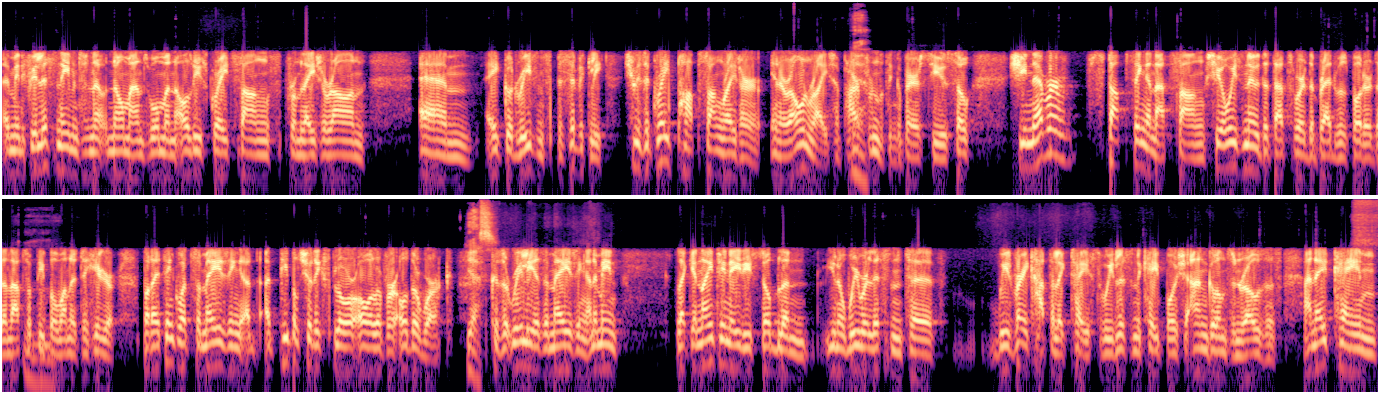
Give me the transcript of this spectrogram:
I mean, if you listen even to No, no Man's Woman, all these great songs from later on, um, Eight Good Reason specifically, she was a great pop songwriter in her own right, apart Yeah. from Nothing Compares to You. So she never stopped singing that song. She always knew that that's where the bread was buttered and that's what people wanted to hear. But I think what's amazing, uh, uh, people should explore all of her other work. Yes. Because it really is amazing. And I mean, like in 1980s Dublin, you know, we were listening to, we had very Catholic taste. We listened to Kate Bush and Guns N' Roses. And it came,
